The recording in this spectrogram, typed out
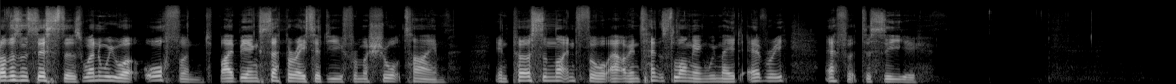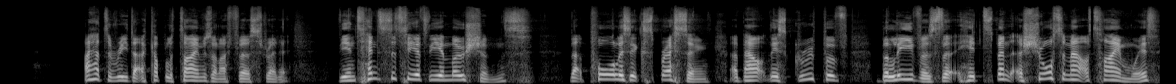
Brothers and sisters, when we were orphaned by being separated you from a short time, in person, not in thought, out of intense longing, we made every effort to see you. I had to read that a couple of times when I first read it. The intensity of the emotions that Paul is expressing about this group of believers that he'd spent a short amount of time with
